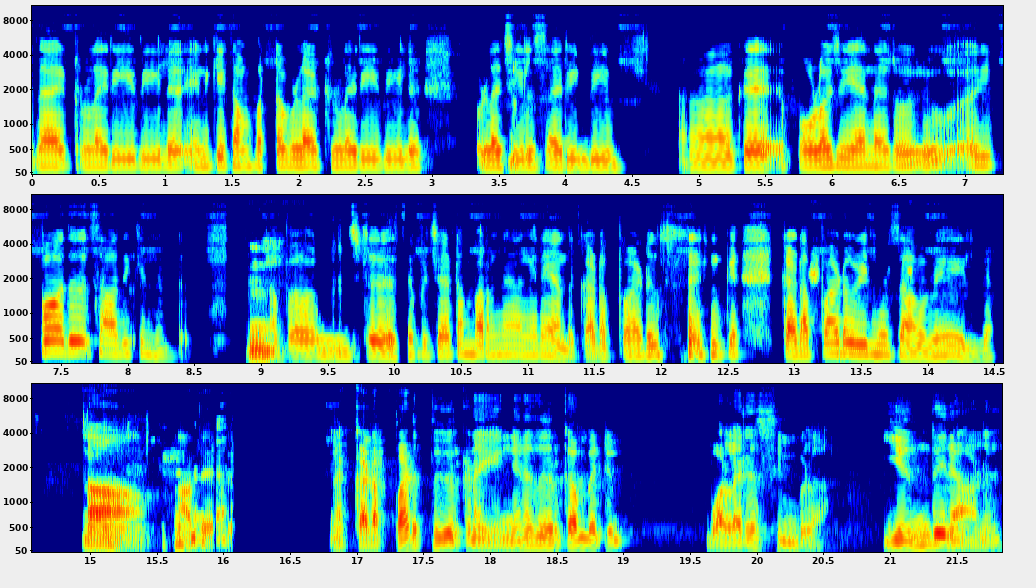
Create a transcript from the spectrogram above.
ഇതായിട്ടുള്ള രീതിയിൽ എനിക്ക് കംഫർട്ടബിൾ ആയിട്ടുള്ള രീതിയിൽ ഉള്ള ചികിത്സാ രീതിയും ഒക്കെ ഫോളോ ചെയ്യാൻ ഒരു ഇപ്പൊ അത് സാധിക്കുന്നുണ്ട്. അപ്പൊ ചെപ്പിച്ചേട്ടൻ പറഞ്ഞ അങ്ങനെയാണ്. കടപ്പാട് കടപ്പാട് ഒഴിഞ്ഞ സമയമില്ല ആ അതെ അതെ. ആ കടപ്പാട് തീർക്കണേ. എങ്ങനെ തീർക്കാൻ പറ്റും? വളരെ സിമ്പിളാണ്. എന്തിനാണ്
